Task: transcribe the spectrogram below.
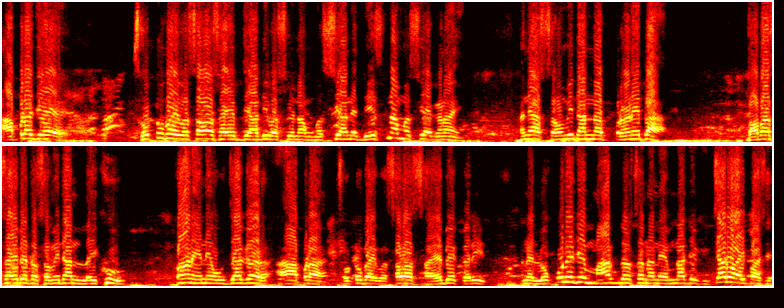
આપણા જે છોટુભાઈ વસાવા સાહેબ જે આદિવાસીઓના મસીહા દેશના મસીહા ગણાય, અને આ સંવિધાનના પ્રણેતા બાબા સાહેબે તો સંવિધાન લખ્યું, પણ એને ઉજાગર આ આપણા છોટુભાઈ વસાવા સાહેબે કરી, અને લોકોને જે માર્ગદર્શન અને એમના જે વિચારો આપ્યા છે,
